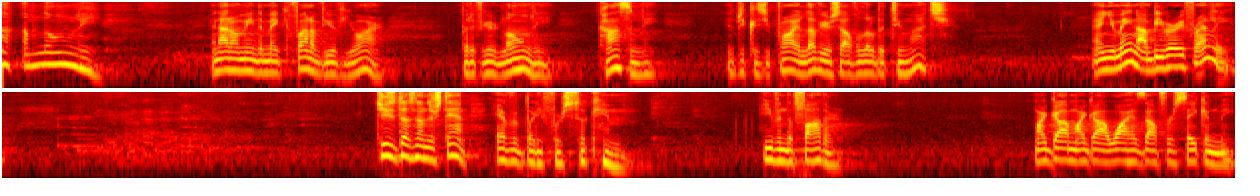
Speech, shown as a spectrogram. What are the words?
uh, I'm lonely. And I don't mean to make fun of you if you are, but if you're lonely constantly, it's because you probably love yourself a little bit too much. And you may not be very friendly. Jesus doesn't understand. Everybody forsook him, even the Father. My God, my God, why hast thou forsaken me?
